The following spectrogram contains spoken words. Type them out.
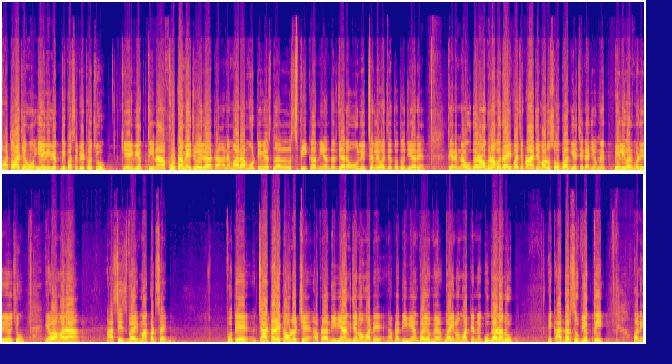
હા, તો આજે હું એવી વ્યક્તિ પાસે બેઠો છું કે વ્યક્તિના ફોટા મેં જોયેલા હતા અને મારા મોટિવેશનલ સ્પીકરની અંદર જ્યારે હું લેક્ચર લેવા જતો હતો જ્યારે, ત્યારે એમના ઉદાહરણો ઘણા બધા આપ્યા છે, પણ આજે મારું સૌભાગ્ય છે કે આજે અમને પહેલી વાર મળી રહ્યો છું. એવા અમારા આશીષભાઈ માકડ સાહેબ, પોતે ચાર્ટર્ડ એકાઉન્ટન્ટ છે, આપણા દિવ્યાંગજનો માટે, આપણા દિવ્યાંગ ભાઈઓ બહેનો માટેનું એક ઉદાહરણરૂપ, એક આદર્શરૂપ વ્યક્તિ અને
